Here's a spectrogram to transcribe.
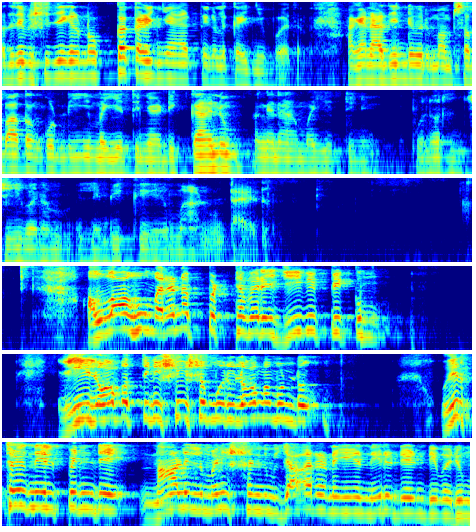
അതിന്റെ വിശദീകരണമൊക്കെ കഴിഞ്ഞ ആയത്തുകൾ കഴിഞ്ഞു പോയതാണ്. അങ്ങനെ അതിന്റെ ഒരു മാംസഭാഗം കൊണ്ട് ഈ മയ്യത്തിനെ അടിക്കാനും അങ്ങനെ ആ മയ്യത്തിന് പുനർജീവനം ലഭിക്കുകയുമാണ് ഉണ്ടായത്. അള്ളാഹു മരണപ്പെട്ടവരെ ജീവിപ്പിക്കും. ഈ ലോകത്തിന് ശേഷം ഒരു ലോകമുണ്ട്. ഉയർത്തെഴുന്നേൽപ്പിന്റെ നാളിൽ മനുഷ്യൻ വിചാരണയെ നേരിടേണ്ടി വരും.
